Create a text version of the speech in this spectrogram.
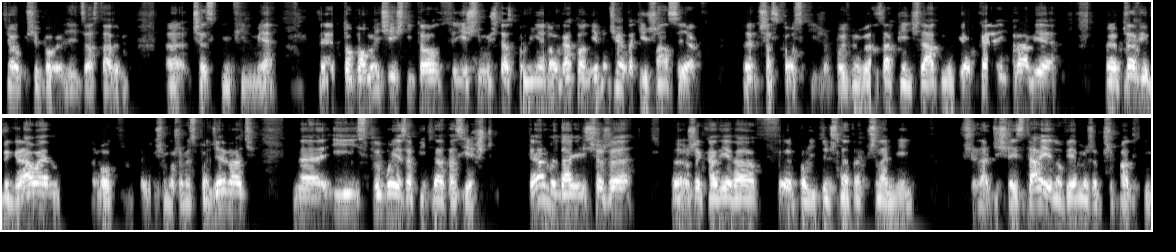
chciałoby się powiedzieć za starym e, czeskim filmie, e, to w momencie, jeśli to, jeśli mu się teraz powinie noga, to on nie będzie miał takiej szansy jak Trzaskowski, że powiedzmy za pięć lat mówi, ok, prawie, prawie wygrałem, no bo tego się możemy spodziewać i spróbuję za pięć lat raz jeszcze. Ja wydaje się, że, że kariera polityczna tak przynajmniej się na dzisiaj zdaje. No wiemy, że przypadki,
